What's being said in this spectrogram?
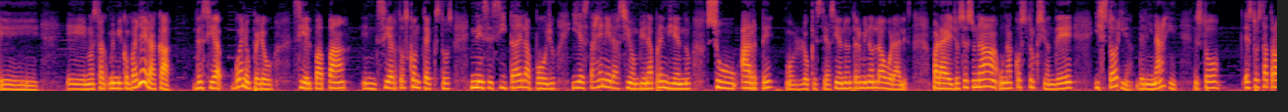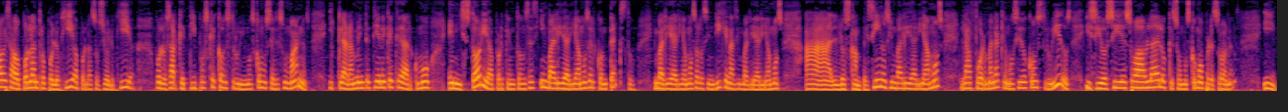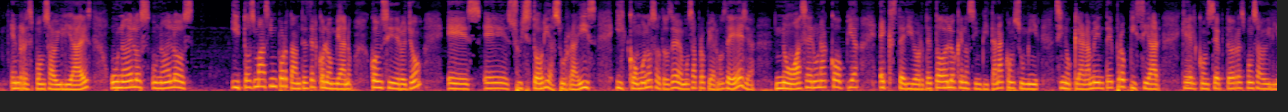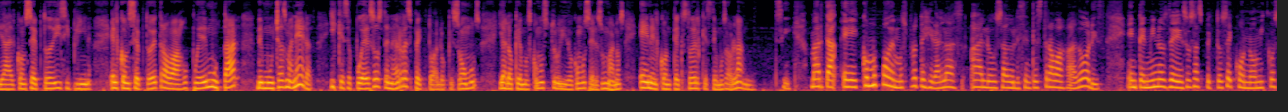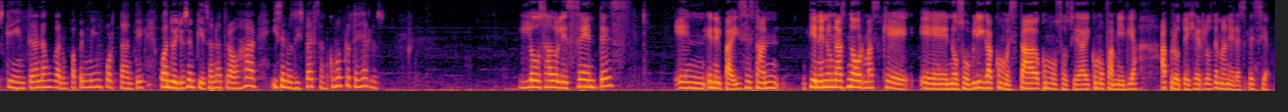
nuestra mi compañera acá. Decía, bueno, pero si el papá en ciertos contextos necesita del apoyo y esta generación viene aprendiendo su arte o lo que esté haciendo en términos laborales, para ellos es una, una construcción de historia, de linaje. Esto esto está atravesado por la antropología, por la sociología, por los arquetipos que construimos como seres humanos. Y claramente tiene que quedar como en historia porque entonces invalidaríamos el contexto, invalidaríamos a los indígenas, invalidaríamos a los campesinos, invalidaríamos la forma en la que hemos sido construidos. Y sí o sí eso habla de lo que somos como personas. Y en responsabilidades uno de los uno de los hitos más importantes del colombiano, considero yo, es eh, su historia, su raíz y cómo nosotros debemos apropiarnos de ella. No hacer una copia exterior de todo lo que nos invitan a consumir, sino claramente propiciar que el concepto de responsabilidad, el concepto de disciplina, el concepto de trabajo puede mutar de muchas maneras y que se puede sostener respecto a lo que somos y a lo que hemos construido como seres humanos en el contexto del que estemos hablando. Sí, Marta, eh, ¿cómo podemos proteger a, las, los adolescentes trabajadores en términos de esos aspectos económicos que entran a jugar un papel muy importante cuando ellos empiezan a trabajar y se nos dispersan? ¿Cómo protegerlos? Los adolescentes en, en el país están tienen unas normas que eh, nos obliga como Estado, como sociedad y como familia a protegerlos de manera especial.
